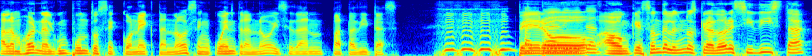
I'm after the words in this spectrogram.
a lo mejor en algún punto se conectan, ¿no? Se encuentran, ¿no? Y se dan pataditas. Pero aunque son de los mismos creadores, sí dista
